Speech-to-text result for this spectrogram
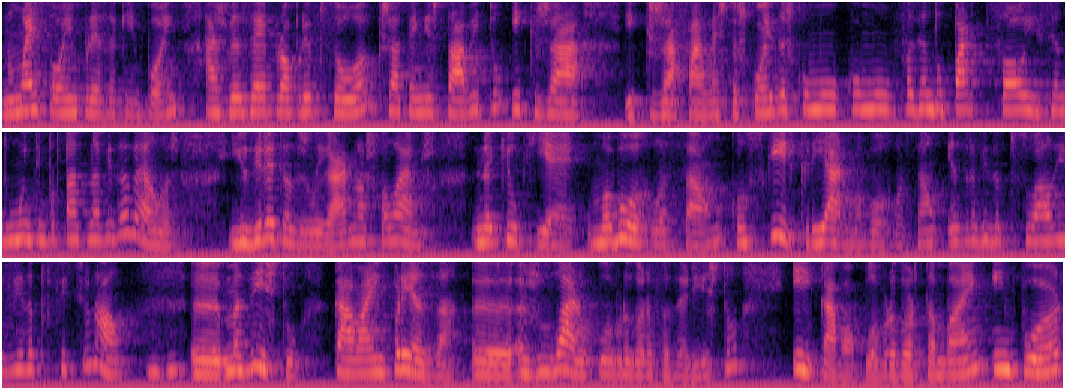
Não é só a empresa que impõe, às vezes é a própria pessoa que já tem este hábito e que já, e que já faz estas coisas como, como fazendo parte só e sendo muito importante na vida delas. E o direito a desligar, nós falamos naquilo que é uma boa relação, conseguir criar uma boa relação entre a vida pessoal e a vida profissional. Uhum. Uh, mas isto cabe à empresa uh, ajudar o colaborador a fazer isto e cabe ao colaborador também impor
